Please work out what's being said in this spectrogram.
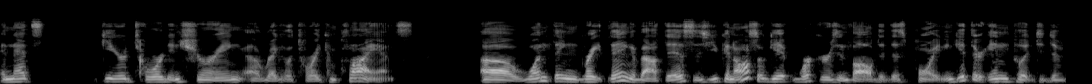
And that's geared toward ensuring uh, regulatory compliance. Uh, one thing, great thing about this is you can also get workers involved at this point and get their input to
